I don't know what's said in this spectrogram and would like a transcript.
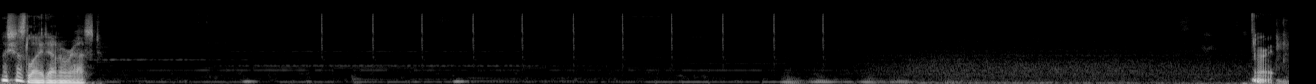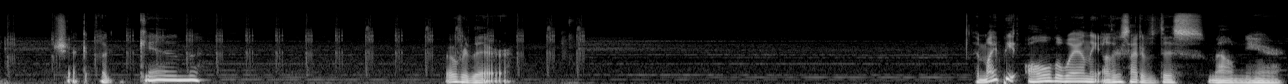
Let's just lie down and rest. Check again. Over there. It might be all the way on the other side of this mountain here.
